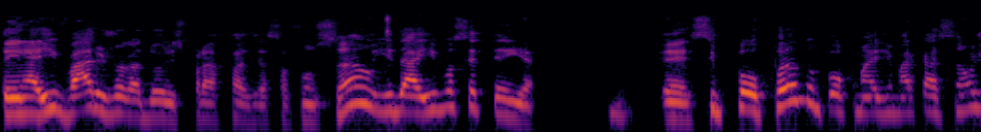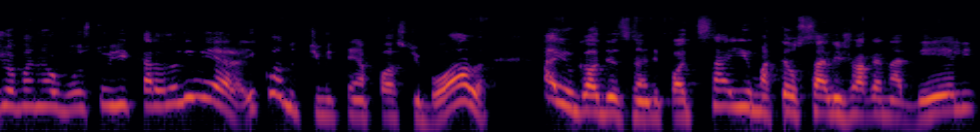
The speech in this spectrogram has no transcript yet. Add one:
tem aí vários jogadores para fazer essa função, e daí você tenha é, se poupando um pouco mais de marcação, Giovanni Augusto e Ricardo Oliveira. E quando o time tem a posse de bola, aí o Galdesani pode sair, o Matheus Salles joga na dele.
